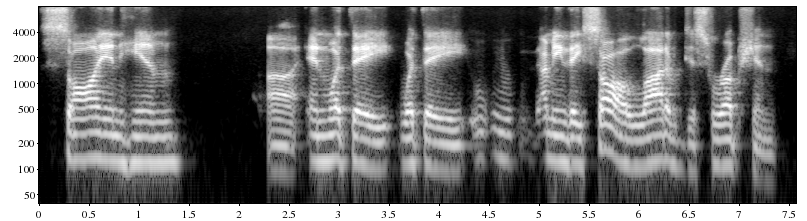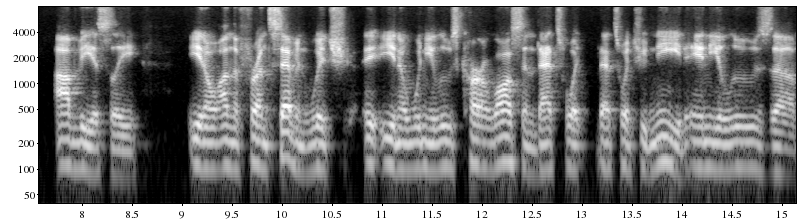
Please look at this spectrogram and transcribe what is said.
saw in him uh, and what they, what they, I mean, they saw a lot of disruption, obviously, you know, on the front seven, which eh, you know, when you lose Carl Lawson, that's what that's what you need, and you lose uh,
